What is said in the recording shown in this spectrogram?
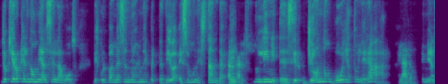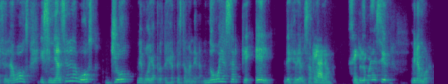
yo quiero que él no me alce la voz. Discúlpame, esa no es una expectativa, eso es un estándar, es un límite, es decir, yo no voy a tolerar claro. que me alcen la voz. Y si me alcen la voz, yo me voy a proteger de esta manera. No voy a hacer que él deje de alzar la voz. Claro, sí. Yo le voy a decir, mira amor,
